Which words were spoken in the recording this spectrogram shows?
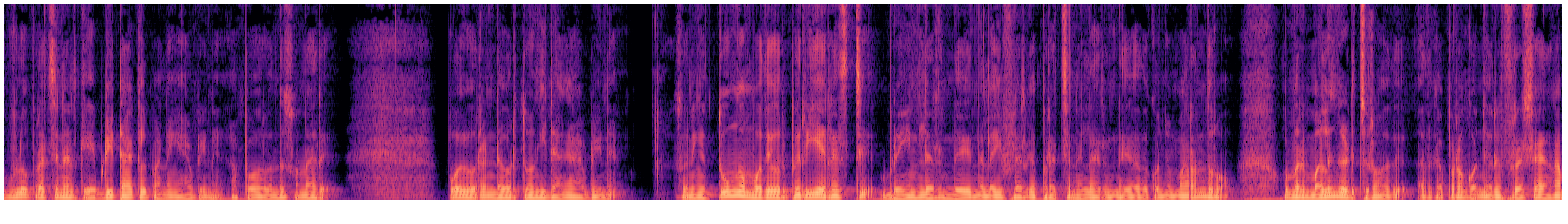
இவ்வளோ பிரச்சனை இருக்குது எப்படி டேக்கிள் பண்ணீங்க? அப்படின்னு. அப்போ அவர் வந்து சொன்னார் போய் ஒரு ரெண்டு ஹவர் தூங்கிட்டாங்க அப்படின்னு. ஸோ நீங்கள் தூங்கும் போதே ஒரு பெரிய ரெஸ்ட்டு பிரெயின்லேருந்து இந்த லைஃப்பில் இருக்க பிரச்சனையிலேருந்து அதை கொஞ்சம் மறந்துடும் ஒரு மாதிரி மழுங்கு அடிச்சிடும் அது. அதுக்கப்புறம் கொஞ்சம் ரிஃப்ரெஷ்ஷாக எதனா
